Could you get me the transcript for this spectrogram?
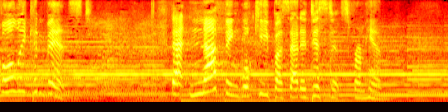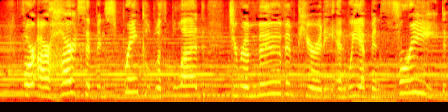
fully convinced, that nothing will keep us at a distance from Him. For our hearts have been sprinkled with blood to remove impurity, and we have been freed,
